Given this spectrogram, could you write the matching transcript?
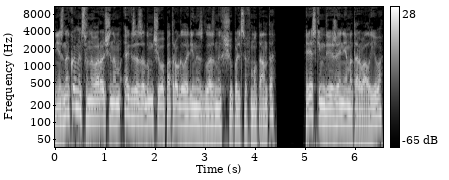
Незнакомец в навороченном экзо задумчиво потрогал один из глазных щупальцев мутанта, резким движением оторвал его,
